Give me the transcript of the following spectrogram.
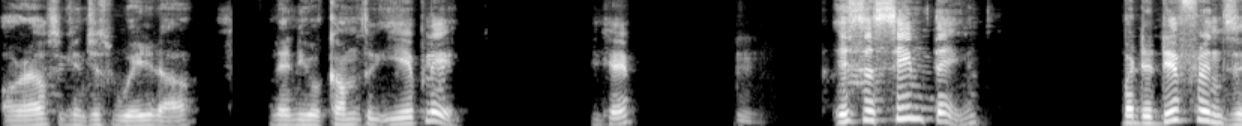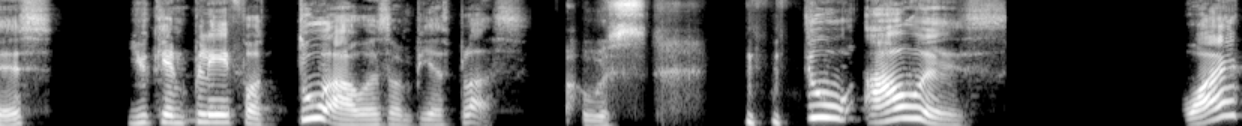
or else you can just wait it out. Then you'll come to EA Play. Okay? Hmm. It's the same thing, but the difference is you can play for two hours on PS Plus. Was Two hours. What?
